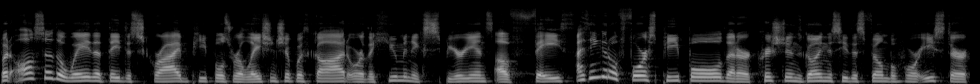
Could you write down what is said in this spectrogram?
but also the way that they describe people's relationship with God or the human experience of faith. I think it'll force people that are Christians going to see this film before Easter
